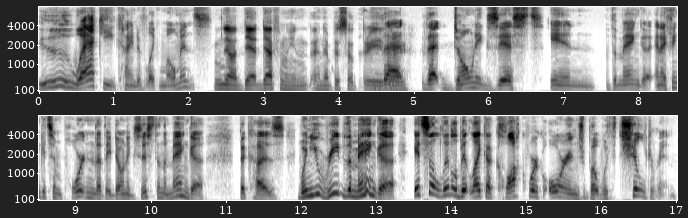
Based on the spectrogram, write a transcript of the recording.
ooh, wacky kind of like moments. No, de- definitely in, in episode three. that there- that don't exist in the manga. And i think it's important that they don't exist in the manga because when you read the manga it's a little bit like a clockwork orange but with children.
